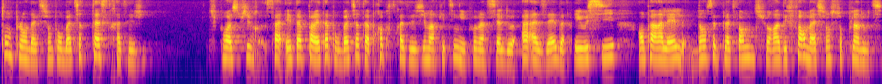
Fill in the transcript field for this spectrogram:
ton plan d'action, pour bâtir ta stratégie. Tu pourras suivre ça étape par étape pour bâtir ta propre stratégie marketing et commerciale de A à Z. Et aussi, en parallèle, dans cette plateforme, tu auras des formations sur plein d'outils.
